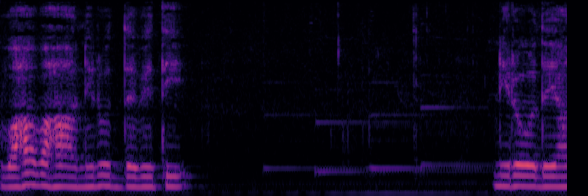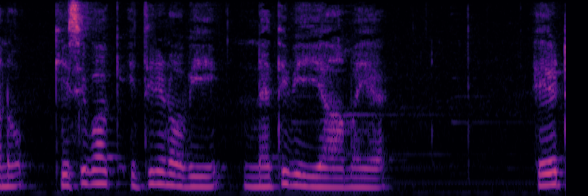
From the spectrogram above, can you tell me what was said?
වහ වහ නිරුද්ධ වෙති නිරෝධ යනු කිසිවක් ඉතිරි නොවි නැති වී යාමය. එයට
